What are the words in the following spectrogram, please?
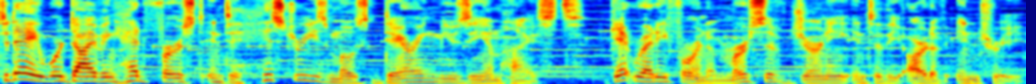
Today, we're diving headfirst into history's most daring museum heists. Get ready for an immersive journey into the art of intrigue.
